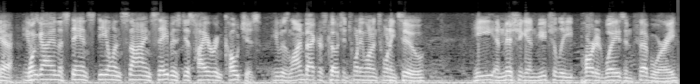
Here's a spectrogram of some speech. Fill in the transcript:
Yeah, He one was- guy in the stand stealing signs. Saban's just hiring coaches. He was linebackers coach in 21 and 22. He and Michigan mutually parted ways in February.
